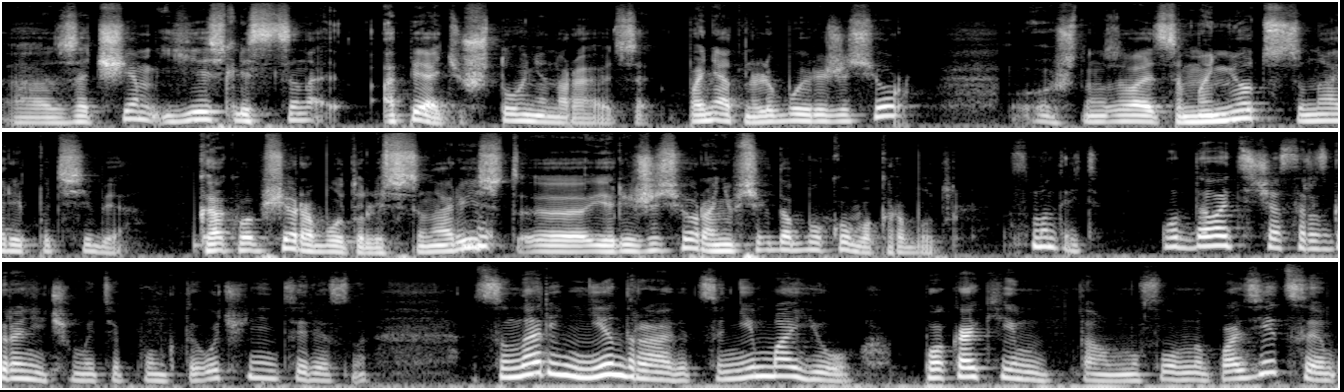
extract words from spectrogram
А зачем, если сценарий... Опять, что не нравится? Понятно, любой режиссер что называется, мнет сценарий под себя. Как вообще работали сценарист э, и режиссер, они всегда бок о бок работали. Смотрите, вот давайте сейчас разграничим эти пункты. Очень интересно. Сценарий не нравится, не мое. По каким там условно позициям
